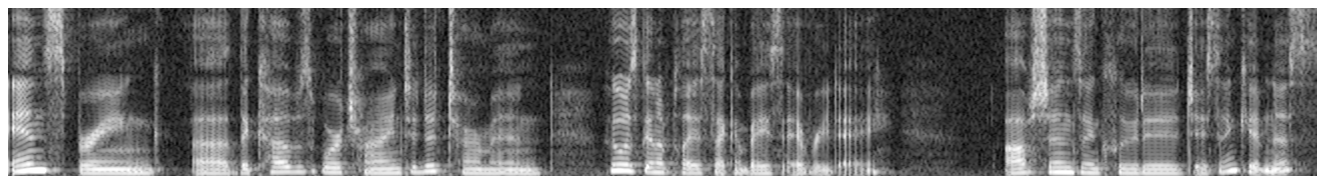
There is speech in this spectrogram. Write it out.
In spring, uh, the Cubs were trying to determine who was going to play second base every day. Options included Jason Kipnis,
